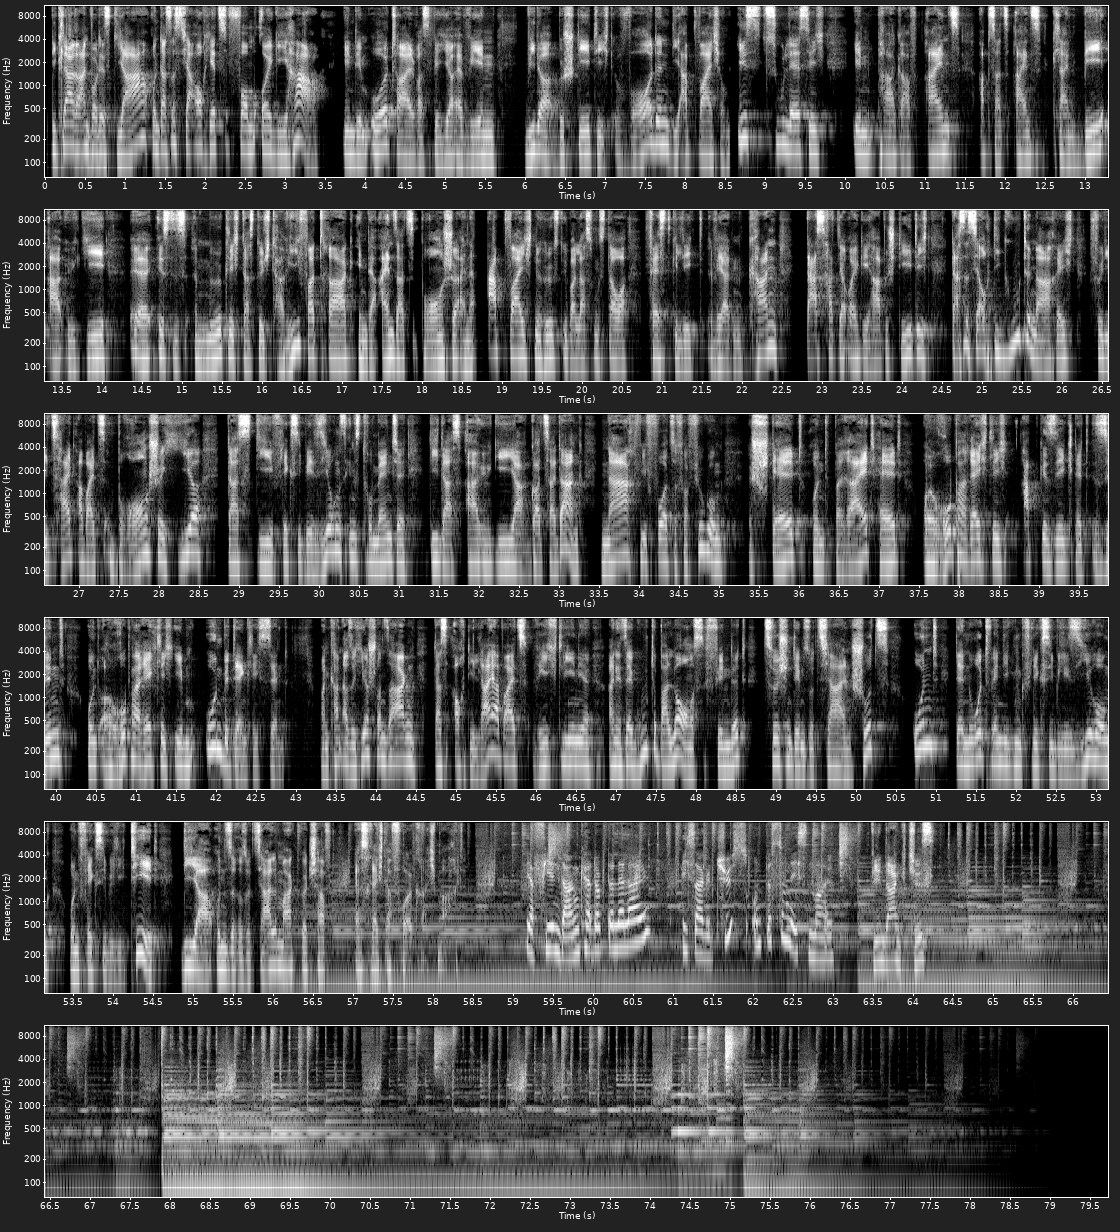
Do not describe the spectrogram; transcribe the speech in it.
Die klare Antwort ist ja. Und das ist ja auch jetzt vom EuGH in dem Urteil, was wir hier erwähnen, wieder bestätigt worden. Die Abweichung ist zulässig. In Paragraph 1 Absatz 1 klein b AÜG äh, ist es möglich, dass durch Tarifvertrag in der Einsatzbranche eine abweichende Höchstüberlassungsdauer festgelegt werden kann. Das hat der EuGH bestätigt. Das ist ja auch die gute Nachricht für die Zeitarbeitsbranche hier, dass die Flexibilisierungsinstrumente, die das AÜG ja Gott sei Dank nach wie vor zur Verfügung stellt und bereithält, europarechtlich abgesegnet sind und europarechtlich eben unbedenklich sind. Man kann also hier schon sagen, dass auch die Leiharbeitsrichtlinie eine sehr gute Balance findet zwischen dem sozialen Schutz und der notwendigen Flexibilisierung und Flexibilität, die ja unsere soziale Marktwirtschaft erst recht erfolgreich macht. Ja, vielen Dank, Herr Dr. Lellay. Ich sage Tschüss und bis zum nächsten Mal. Vielen Dank. Tschüss.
